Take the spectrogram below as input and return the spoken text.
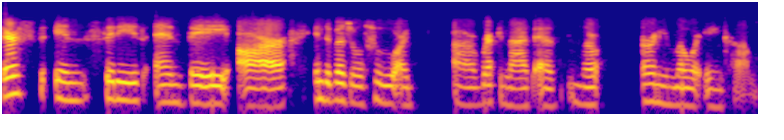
they're in cities and they are individuals who are uh, recognized as lo earning lower incomes.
